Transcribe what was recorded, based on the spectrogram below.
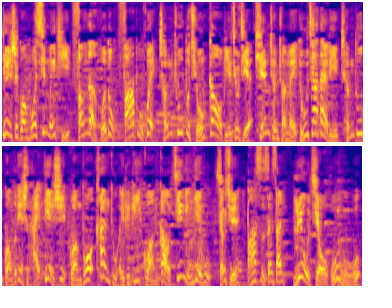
电视广播新媒体方案活动发布会层出不穷，告别纠结。天成传媒独家代理成都广播电视台电视广播看度 APP 广告经营业务，详询八四三三六九五五。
